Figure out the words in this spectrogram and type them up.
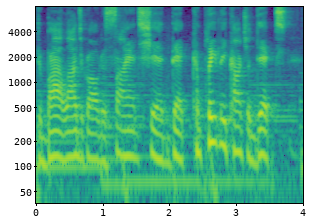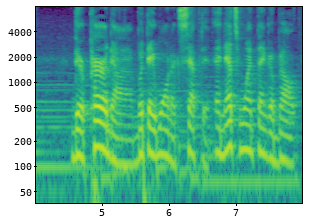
the biological, the science shit that completely contradicts their paradigm, but they won't accept it. And that's one thing about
